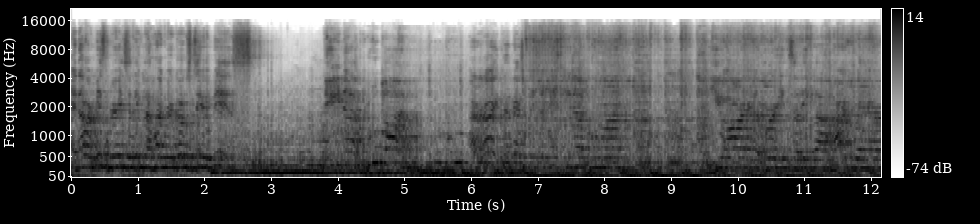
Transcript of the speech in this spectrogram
And our Miss Berlin Satikla Hardware goes to Miss Nina Kuban. All right, congratulations, Miss Nina Kuban. You are the Berlin Satikla Hardware.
